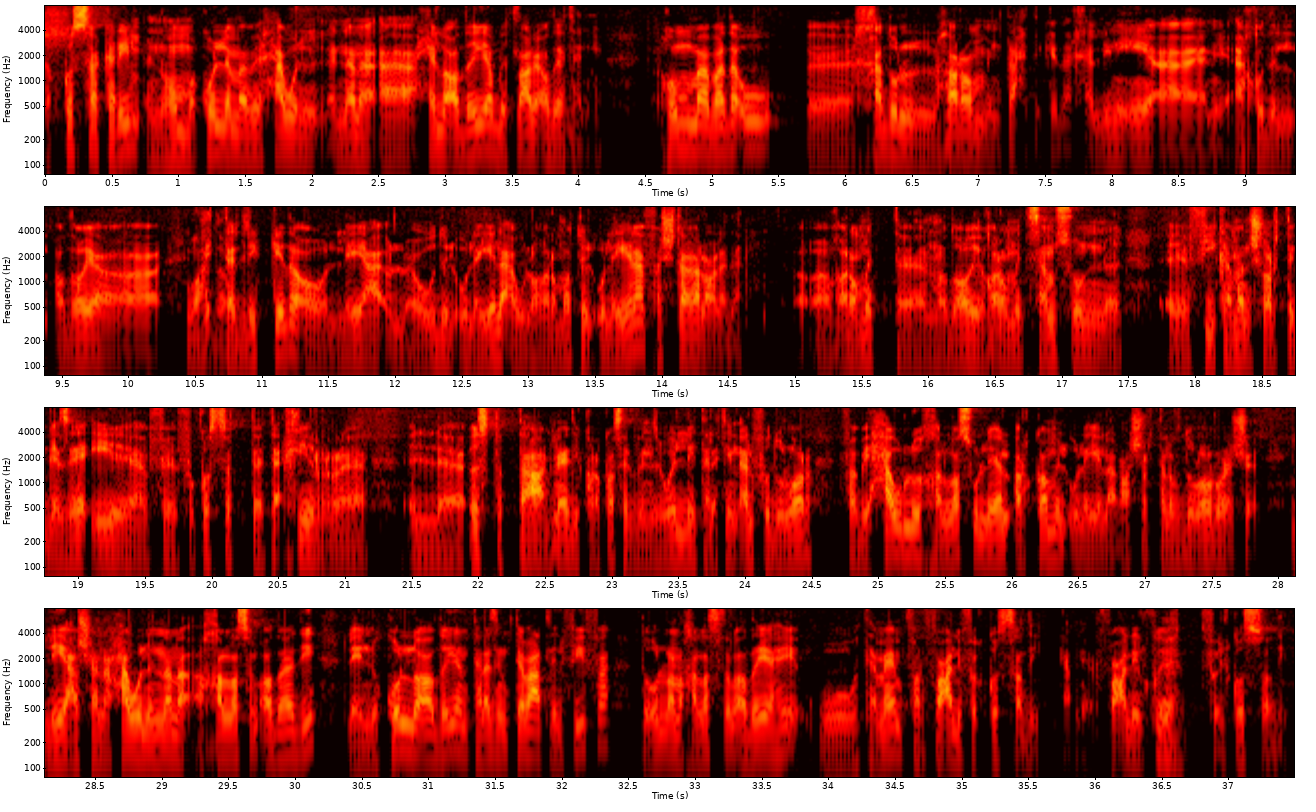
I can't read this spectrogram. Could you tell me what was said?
القصة يا كريم إن هم كل ما بيحاول إن أنا أحل قضية بيطلع لي قضية تانية. هم بدأوا آه، خدوا الهرم من تحت كده. خليني إيه آه، يعني آخد القضايا بالتدريج كده آه اللي هي العقود القليلة أو الغرامات القليلة فاشتغلوا على ده. آه، غرامة نضاي غرامة سامسون آه، في كمان شرط جزائي في في قصة تأخير آه، القسط بتاع نادي كاراكاس الفنزويلي 30000 دولار فبيحاولوا يخلصوا اللي هي الأرقام القليلة ال 10000 دولار وعش- ليه عشان أحاول إن أنا أخلص القضية دي لأن كل قضية أنت لازم تبعت للفيفا تقول له أنا خلصت القضية أهي وتمام فارفع لي في القصة دي يعني ارفع لي. في القصة دي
